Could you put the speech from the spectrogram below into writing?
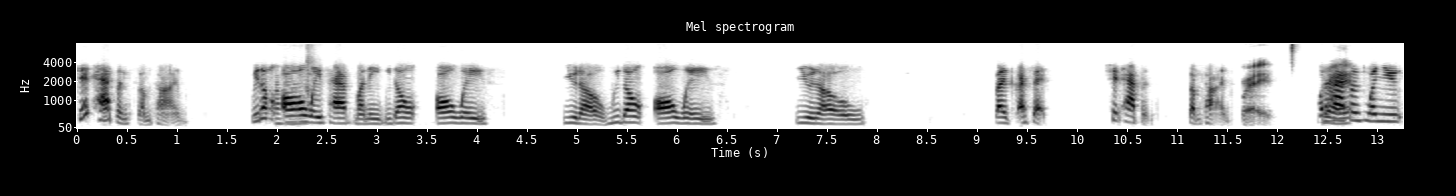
shit happens sometimes. We don't uh-huh. always have money. We don't always, you know, we don't always, you know, like I said, shit happens sometimes. Right. What right. happens when you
